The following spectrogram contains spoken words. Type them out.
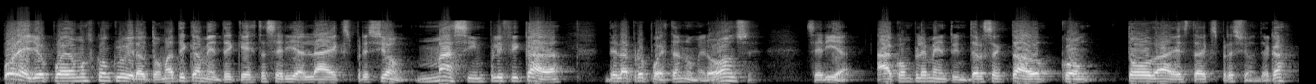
Por ello podemos concluir automáticamente que esta sería la expresión más simplificada de la propuesta número 11. Sería A complemento intersectado con toda esta expresión de acá.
